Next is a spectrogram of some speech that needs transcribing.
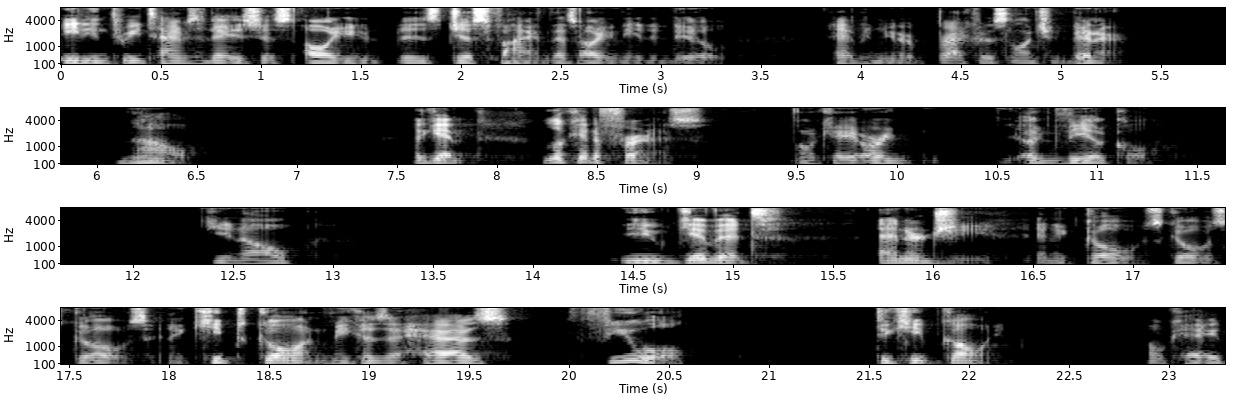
eating three times a day is just all you is just fine. That's all you need to do. Having your breakfast, lunch, and dinner. No. Again, look at a furnace, okay, or a vehicle. You know, you give it energy and it goes, goes, goes, and it keeps going because it has fuel to keep going. Okay.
